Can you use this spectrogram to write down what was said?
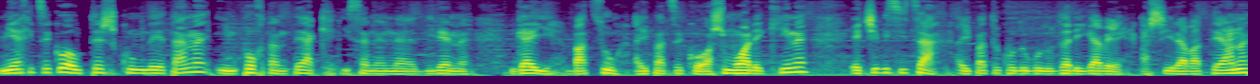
miagitzeko hauteskundeetan importanteak izanen diren gai batzu aipatzeko asmoarekin, etxibizitza aipatuko dugu dudari gabe hasiera batean,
